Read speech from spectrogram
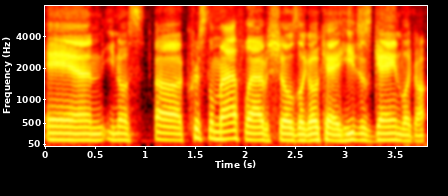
And, you know, uh, Crystal Math Lab shows like, okay, he just gained like a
